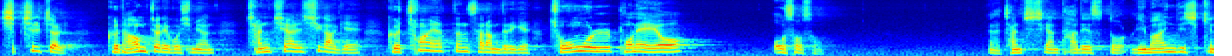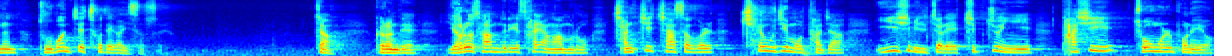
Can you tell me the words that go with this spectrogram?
17절 그 다음 절에 보시면 잔치할 시각에 그 청하였던 사람들에게 종을 보내어 오소서. 잔치 시간 다 돼서 또 remind 시키는 두 번째 초대가 있었어요. 자, 그런데 여러 사람들이 사양함으로 잔치 자석을 채우지 못하자 21절에 집주인이 다시 종을 보내어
